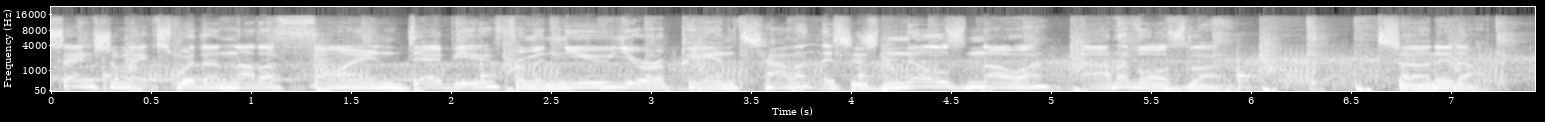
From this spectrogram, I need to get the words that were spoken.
Essential Mix with another fine debut from a new European talent. This is Nils Noa out of Oslo. Turn it up.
